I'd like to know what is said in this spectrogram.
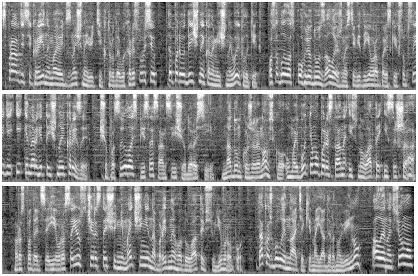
Справді ці країни мають значний відтік трудових ресурсів та періодичні економічні виклики, особливо з погляду залежності від європейських субсидій і енергетичної кризи, що посилилась після санкцій щодо Росії. На думку Жириновського, у майбутньому перестане існувати і США. Розпадеться Євросоюз через те, що Німеччині набридне годувати всю Європу. Також були натяки на ядерну війну, але на цьому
